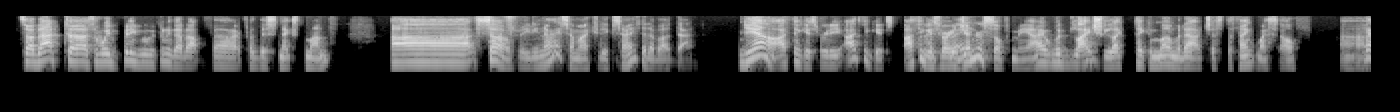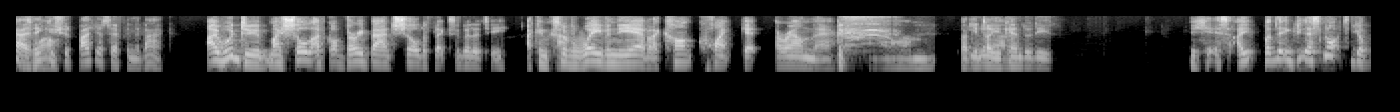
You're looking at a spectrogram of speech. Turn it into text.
So that uh, so we've been we're putting that up uh, for this next month. Uh, so that's really nice. I'm actually excited about that. Yeah, I think it's really. I think it's. I think that's it's very great. generous of me. I would actually like to take a moment out just to thank myself. Uh, yeah, I think well. you should pat yourself in the back. I would do. My shoulder. I've got very bad shoulder flexibility. I can sort ah. of wave in the air, but I can't quite get around there. um, but you know, uh, you can do these. Yes, I. But that's not your.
